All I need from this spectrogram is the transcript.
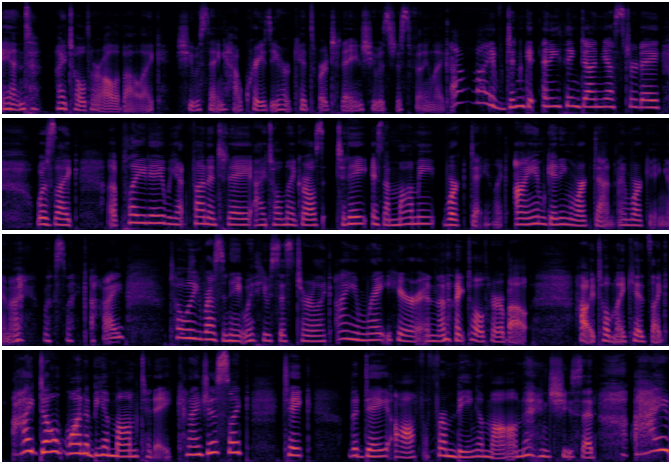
And I told her all about like she was saying how crazy her kids were today, and she was just feeling like ah, I didn't get anything done yesterday. Was like a play day, we had fun, and today I told my girls today is a mommy work day. Like I am getting work done, I'm working, and I was like I totally resonate with you, sister. Like I am right here. And then I told her about how I told my kids like I don't want to be a mom today. Can I just like take the day off from being a mom? And she said I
